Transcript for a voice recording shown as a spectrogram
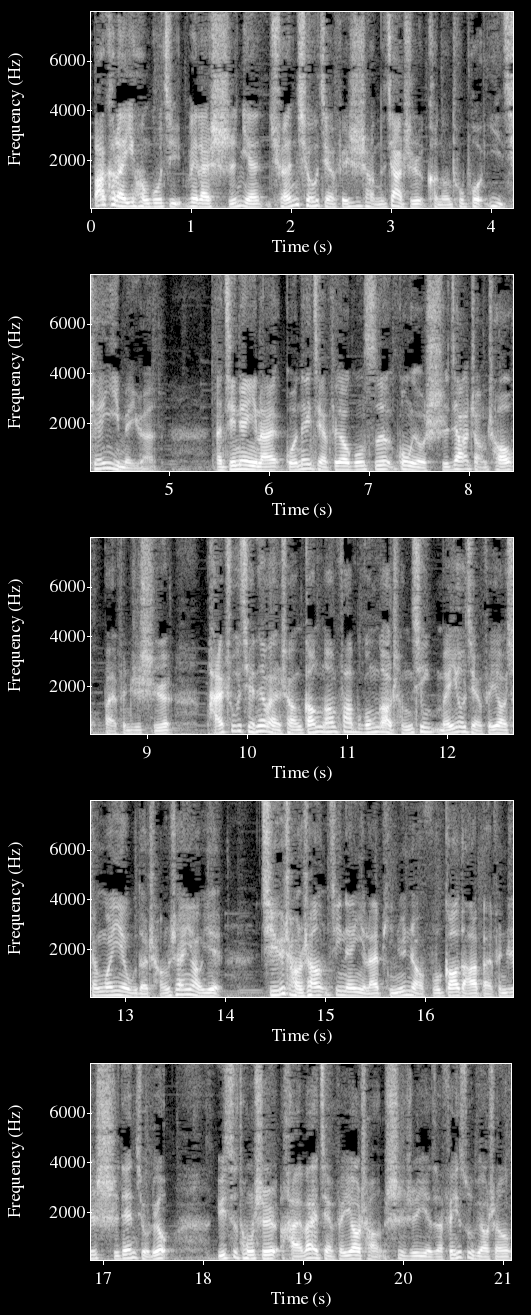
巴克莱银行估计，未来十年全球减肥市场的价值可能突破一千亿美元。那今年以来，国内减肥药公司共有十家涨超百分之十，排除前天晚上刚刚发布公告澄清没有减肥药相关业务的长山药业。其余厂商今年以来平均涨幅高达百分之十点九六。与此同时，海外减肥药厂市值也在飞速飙升。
